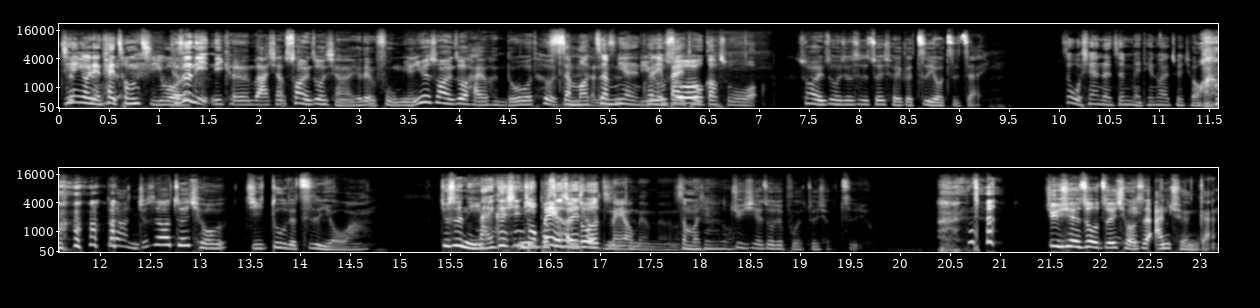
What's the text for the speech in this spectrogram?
今天有点太冲击我。可是你，你可能把想双鱼座想的有点负面，因为双鱼座还有很多特质。什么正面？快点拜托告诉我。双鱼座就是追求一个自由自在，这我现在人生每天都在追求。对啊，你就是要追求极度的自由啊！就是你哪一个星座不是追求？没有没有没有什么星座？巨蟹座就不会追求自由。巨蟹座追求是安全感。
